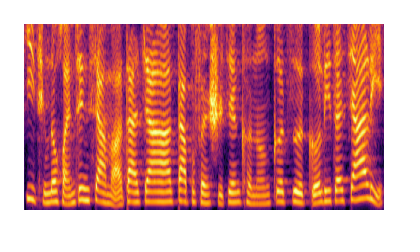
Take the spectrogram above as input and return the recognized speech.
疫情的环境下嘛，大家大部分时间可能各自隔离在家里，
